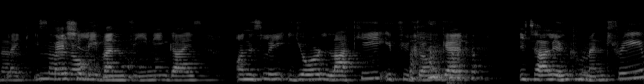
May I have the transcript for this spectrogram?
No, like especially. Vanzini, guys. Honestly, you're lucky if you don't get Italian commentary.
